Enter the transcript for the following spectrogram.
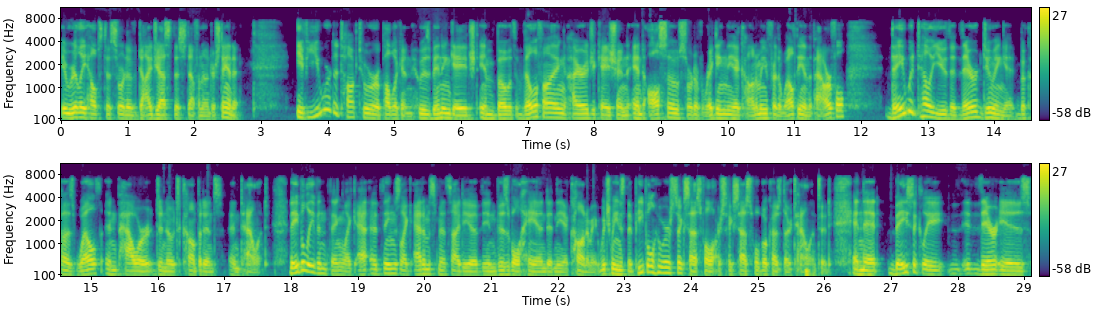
it really helps to sort of digest this stuff and understand it. If you were to talk to a Republican who has been engaged in both vilifying higher education and also sort of rigging the economy for the wealthy and the powerful, they would tell you that they're doing it because wealth and power denotes competence and talent. They believe in thing like uh, things like Adam Smith's idea of the invisible hand in the economy, which means that people who are successful are successful because they're talented, and that basically there is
